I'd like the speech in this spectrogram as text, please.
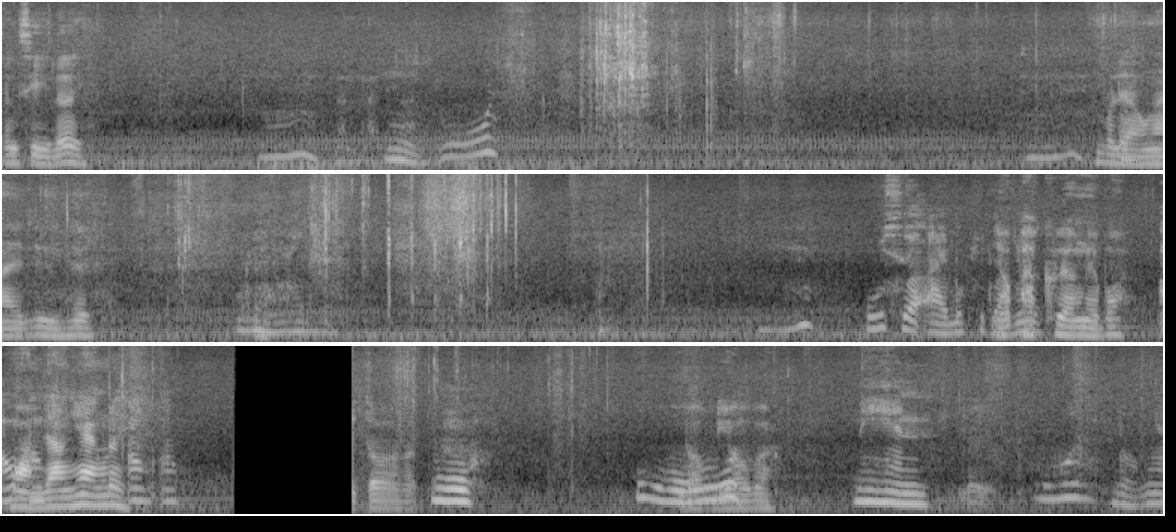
จังสี่เลยอืมนี่โอ้ยบ่แล้วง่ายดิเฮ้ยเอายังไงดี อืมอุ้ยเสืออายบ่ผิดหเดี๋ยววังพักเครื่องเลยบ่เอาหอนเอายางแห้งเลยเอาเอาต่อครับโอ้โอ้โหดอกเดียวบ่แม่นเลยโอ้ยดอกไง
